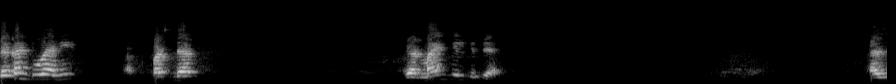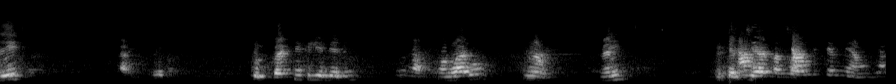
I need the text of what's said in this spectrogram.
they can do any but that their mind will be there as if कुछ बैठने के लिए दे दें मंगवा दो नहीं चेयर मंगवा शाम के टाइम में आऊंगा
